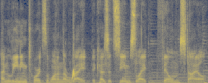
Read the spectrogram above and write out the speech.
I'm leaning towards the one on the right because it seems like film style.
